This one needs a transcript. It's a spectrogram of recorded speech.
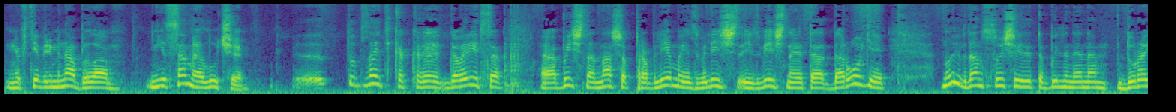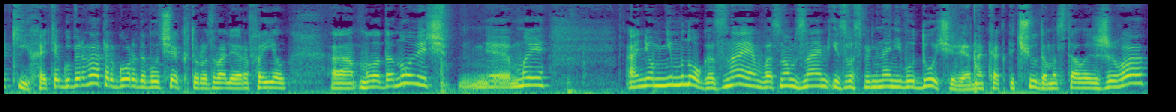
в те времена было не самое лучшее. Э, тут, знаете, как э, говорится, обычно наша проблема извечная – это дороги. Ну и в данном случае это были, наверное, дураки. Хотя губернатор города был человек, которого звали Рафаил э, Молоданович. Мы о нем немного знаем, в основном знаем из воспоминаний его дочери. Она как-то чудом осталась жива,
